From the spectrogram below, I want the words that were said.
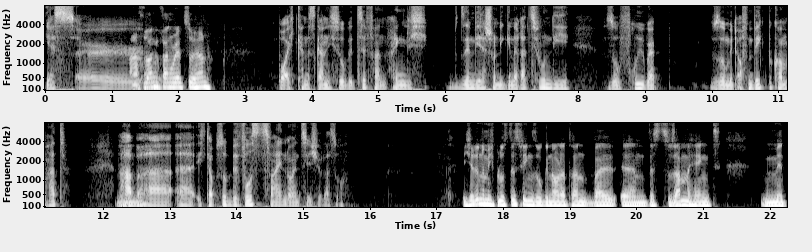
Yes, sir. Hast du angefangen, Rap zu hören? Boah, ich kann das gar nicht so beziffern. Eigentlich sind wir ja schon die Generation, die so früh Rap so mit auf den Weg bekommen hat. Mhm. Aber äh, ich glaube so bewusst 92 oder so. Ich erinnere mich bloß deswegen so genau daran, weil ähm, das zusammenhängt mit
